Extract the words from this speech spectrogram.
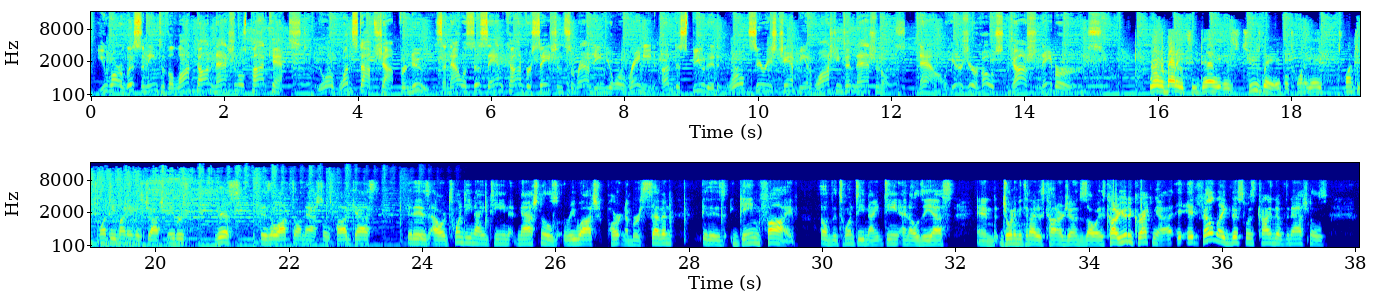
You are listening to the Locked On Nationals podcast, your one stop shop for news, analysis, and conversation surrounding your reigning, undisputed World Series champion Washington Nationals. Now, here's your host, Josh Neighbors. Well, everybody, today is Tuesday, April 28th, 2020. My name is Josh Neighbors. This is the Locked On Nationals podcast. It is our 2019 Nationals rewatch, part number seven. It is game five of the 2019 NLDS. And joining me tonight is Connor Jones, as always. Connor, you had to correct me. It felt like this was kind of the Nationals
